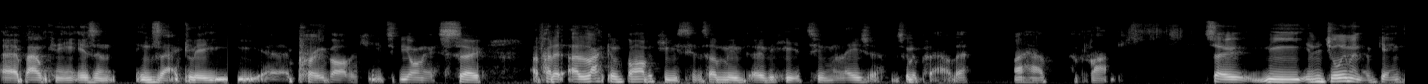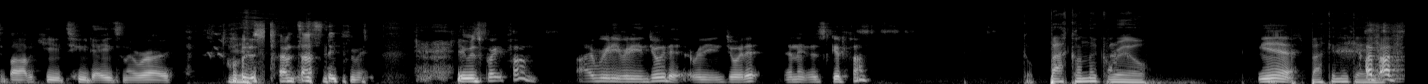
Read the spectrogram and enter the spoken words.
uh, balcony isn't exactly uh, pro barbecue, to be honest. So. I've had a, a lack of barbecue since I moved over here to Malaysia. I'm just going to put it out there. I have a lack. So the enjoyment of getting to barbecue two days in a row Yeah. was fantastic for me. It was great fun. I really, really enjoyed it. I really enjoyed it, and it was good fun. Got back on the grill. Yeah, Back in the game. I've, I've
